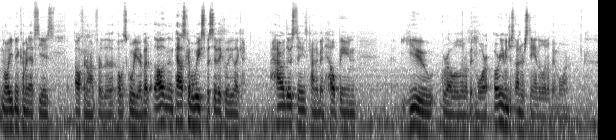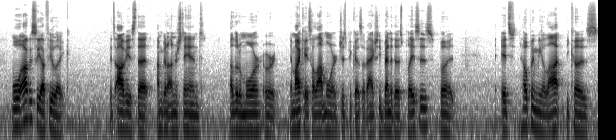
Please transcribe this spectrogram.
Well, you've been coming to FCA's off and on for the whole school year, but all in the past couple weeks specifically, like, how have those things kind of been helping you grow a little bit more, or even just understand a little bit more? Well, obviously, I feel like it's obvious that I'm going to understand a little more, or in my case, a lot more, just because I've actually been to those places. But it's helping me a lot because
